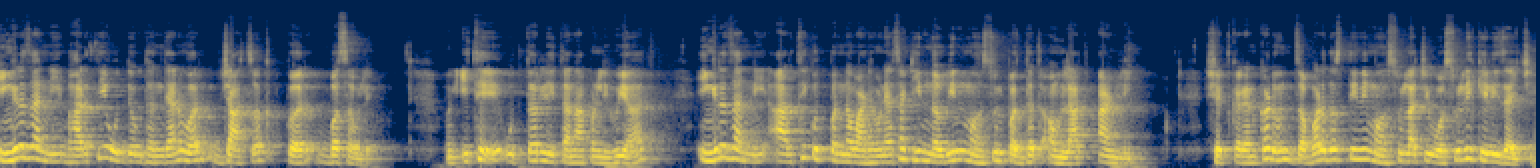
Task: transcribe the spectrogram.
इंग्रजांनी भारतीय उद्योगधंद्यांवर जाचक कर बसवले. मग इथे उत्तर लिहिताना आपण लिहूयात. इंग्रजांनी आर्थिक उत्पन्न वाढवण्यासाठी नवीन महसूल पद्धत अंमलात आणली. शेतकऱ्यांकडून जबरदस्तीने महसुलाची वसुली केली जायची.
